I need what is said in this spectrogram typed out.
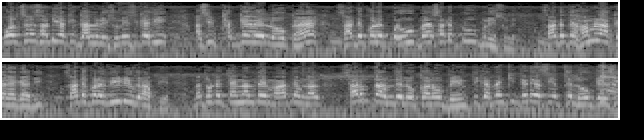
ਪੁਲਿਸ ਨੇ ਸਾਡੀ ਆ ਕੇ ਗੱਲ ਨਹੀਂ ਸੁਣੀ ਸੀ ਕਿ ਜੀ, ਅਸੀਂ ਠੱਗੇ ਹੋਏ ਲੋਕ ਹੈ, ਸਾਡੇ ਕੋਲੇ ਪ੍ਰੂਫ ਹੈ, ਸਾਡੇ ਪ੍ਰੂਫ ਨਹੀਂ ਸੁਣੇ। ਸਾਡੇ ਤੇ ਹਮਲਾ ਕਰਿਆ ਗਿਆ ਜੀ, ਸਾਡੇ ਕੋਲੇ ਵੀਡੀਓਗ੍ਰਾਫੀ ਹੈ। ਮੈਂ ਤੁਹਾਡੇ ਚੈਨਲ ਦੇ ਮਾਧਿਅਮ ਨਾਲ ਸਰਬ ਧਰਮ ਦੇ ਲੋਕਾਂ ਨੂੰ ਬੇਨਤੀ ਕਰਦਾ ਕਿ ਜਿਹੜੇ ਅਸੀਂ ਇੱਥੇ ਲੋਕ ਗਏ ਸੀ,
